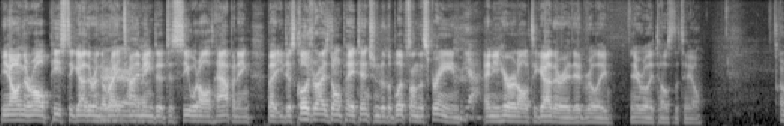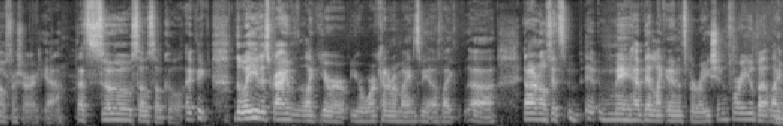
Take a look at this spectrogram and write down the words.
You know and they're all pieced together in the Yeah, right yeah, timing to, to see what all is happening. But you just close your eyes don't pay attention to the blips on the screen Yeah. and you hear it all together. It, it really it really tells the tale Oh, for sure. Yeah, that's so so so cool. It- it- the way you describe like your your work kind of reminds me of like uh, I don't know if it's it may have been like an inspiration for you, but like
